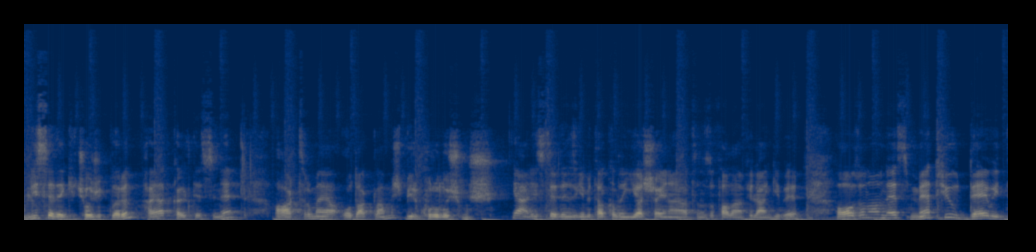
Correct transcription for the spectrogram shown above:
lisedeki çocukların hayat kalitesini artırmaya odaklanmış bir kuruluşmuş. Yani istediğiniz gibi takılın, yaşayın hayatınızı falan filan gibi. Also known as Matthew David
